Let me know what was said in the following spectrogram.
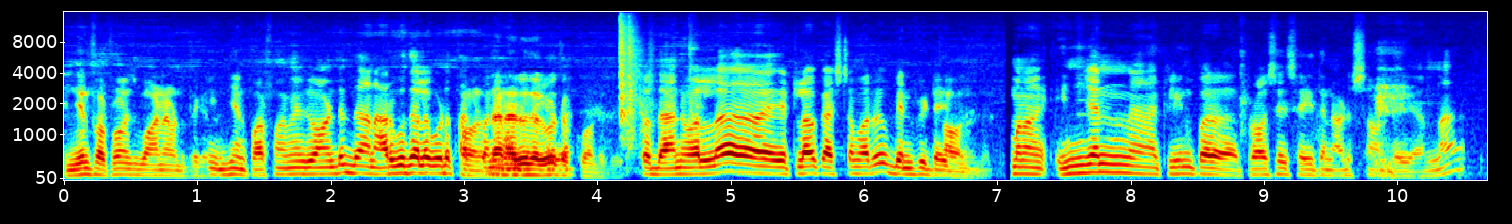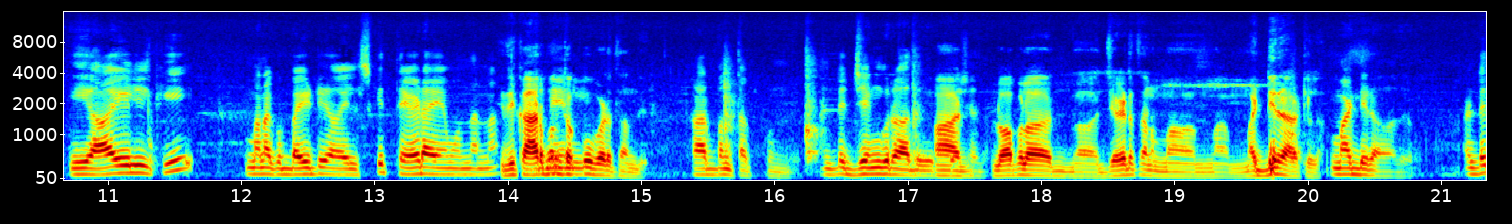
ఇంజిన్ పర్ఫార్మెన్స్ బాగానే ఉంటుంది ఇంజిన్ పర్ఫార్మెన్స్ బాగుంటుంది. దాని అరుగుదల కూడా తక్కువ అరుగుదల కూడా తక్కువ ఉంటుంది. సో దానివల్ల ఎట్లా కస్టమర్ బెనిఫిట్ అవుతుంది? మన ఇంజన్ క్లీన్ ప్రాసెస్ అయితే నడుస్తూ ఉంటాయి అన్న ఈ ఆయిల్కి మనకు బయటి ఆయిల్స్కి తేడా ఏముందన్న? ఇది కార్బన్ తక్కువ పడుతుంది. కార్బన్ తక్కువ ఉంది. అంటే జంగు రాదు. లోపల జగడతనం మడ్డి రావట్లేదు మడ్డి రాదు. అంటే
